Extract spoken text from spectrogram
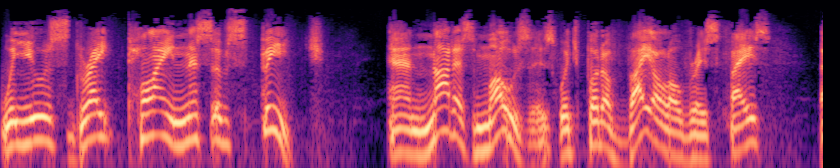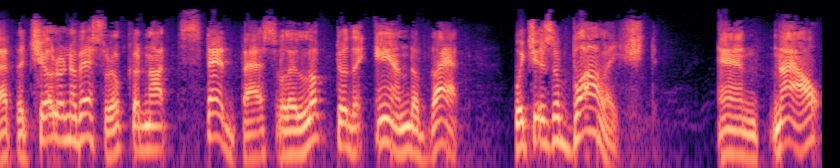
we use great plainness of speech, and not as Moses, which put a veil over his face, that the children of Israel could not steadfastly look to the end of that which is abolished. And now,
